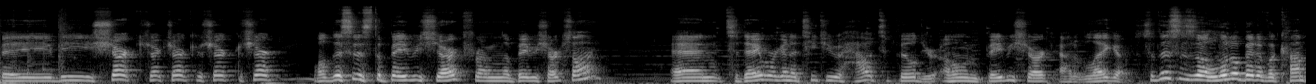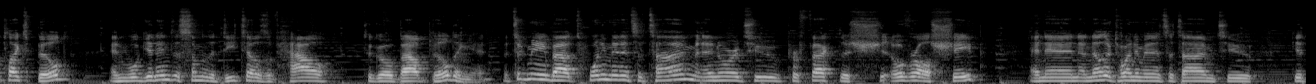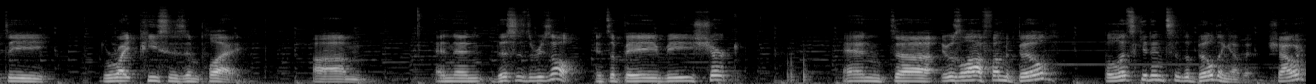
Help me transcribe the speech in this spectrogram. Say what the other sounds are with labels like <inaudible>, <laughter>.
Baby shark, shark, shark, shark, shark. Well, this is the baby shark from the Baby Shark song. And today we're going to teach you how to build your own baby shark out of Legos. So this is a little bit of a complex build and we'll get into some of the details of how to go about building it. It took me about 20 minutes of time in order to perfect the sh overall shape and then another 20 minutes of time to get the, the right pieces in play. Um, and then this is the result. It's a baby shark. And uh, it was a lot of fun to build, but let's get into the building of it, shall we?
